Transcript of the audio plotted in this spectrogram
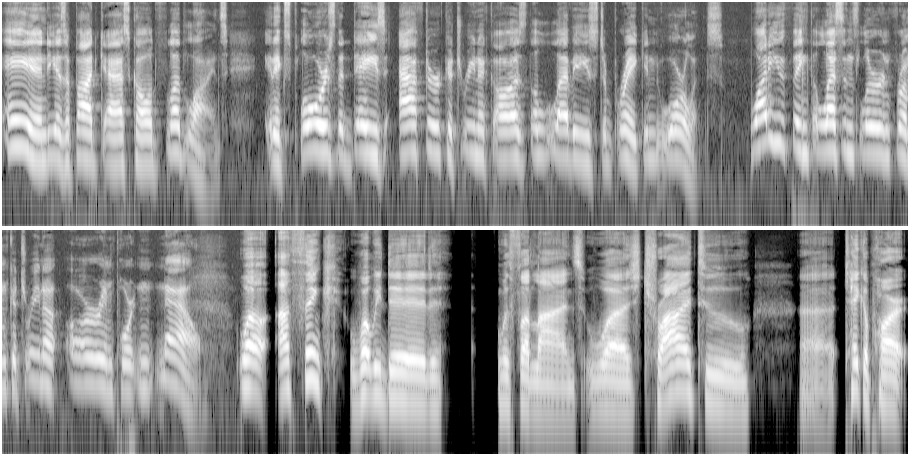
and he has a podcast called Floodlines. It explores the days after Katrina caused the levees to break in New Orleans. Why do you think the lessons learned from Katrina are important now? Well, I think what we did with Floodlines was try to uh, take apart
